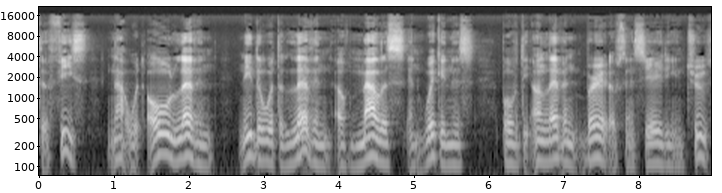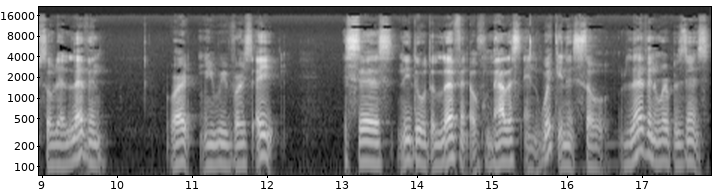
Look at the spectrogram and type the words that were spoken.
the feast not with old leaven, neither with the leaven of malice and wickedness, but with the unleavened bread of sincerity and truth. So that leaven, right? Me read verse 8 it says, neither with the leaven of malice and wickedness. So leaven represents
